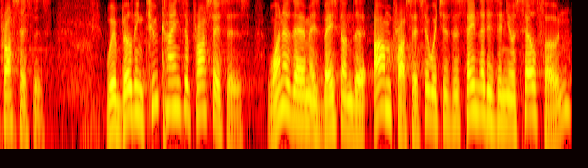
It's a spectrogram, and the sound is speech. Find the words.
processes. We're building two kinds of processors. One of them is based on the ARM processor, which is the same that is in your cell phone,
